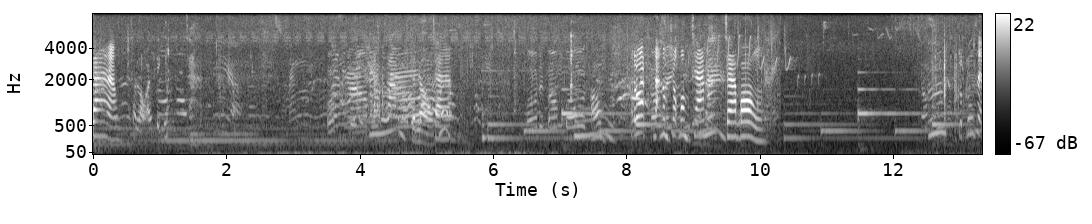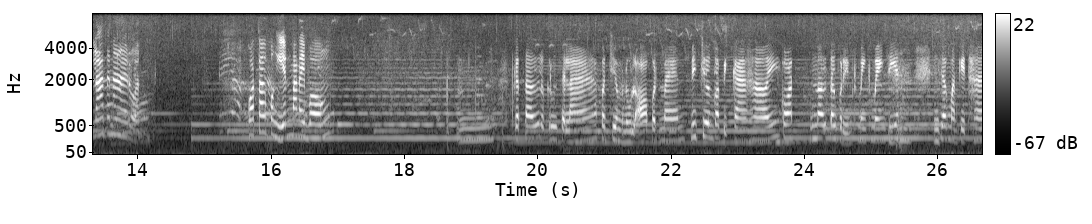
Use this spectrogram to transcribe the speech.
ចាច្រឡោឲ្យតិចណាចាច្រឡោចារត់ដាក់នំចុកបងម្ចាស់ណាចាបងលោកគ្រូសិលាទៅណាហើយរត់គាត់ទៅបង្រៀនបានអីបង គាត់ទៅលោកគ្រូសាលាគាត់ជាមនុស្សល្អពិតមែននេះជើងគាត់ពិការហើយគាត់នៅទៅបរិញ្ញាក្មេងៗទៀតអញ្ចឹងបានគេថា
